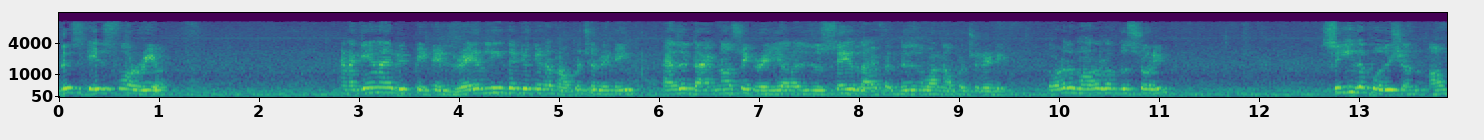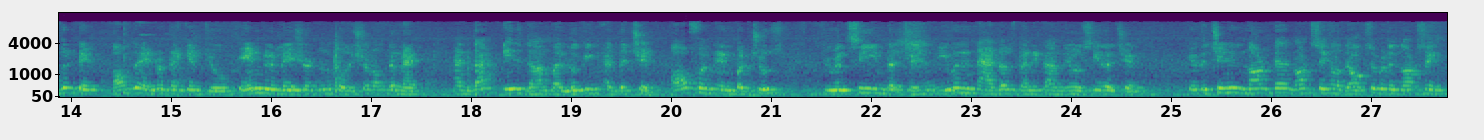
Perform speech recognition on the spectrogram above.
This is for real. And again, I repeat, it's rarely that you get an opportunity as a diagnostic radiologist to save life, and this is one opportunity. So, what is the moral of the story? See the position of the tip of the endotracheal tube in relation to the position of the neck, and that is done by looking at the chin. Often in bachus, you will see in the chin, even in adults, many times you will see the chin. If the chin is not there, not seen, or the occiput is not seen,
